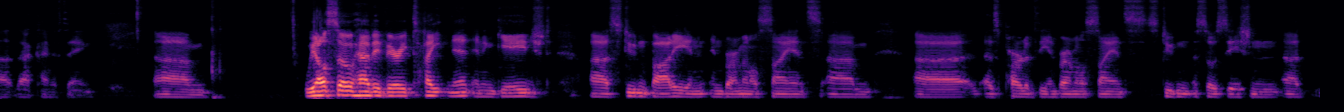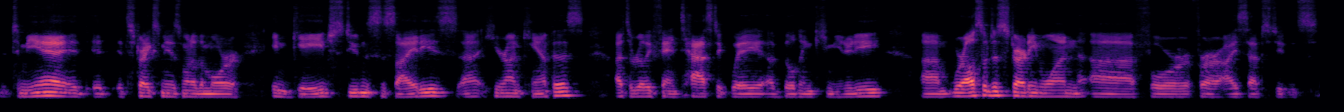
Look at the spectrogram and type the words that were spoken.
uh, that kind of thing. Um, we also have a very tight knit and engaged student body in environmental science. Um, uh, as part of the Environmental Science Student Association. Uh, to me, it, it, it, strikes me as one of the more engaged student societies uh, here on campus. That's a really fantastic way of building community. Um, we're also just starting one uh, for, for our ISAP students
